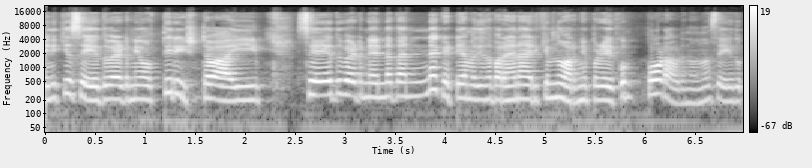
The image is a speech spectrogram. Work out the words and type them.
എനിക്ക് സേതുവേട്ടനെ ഒത്തിരി ഇഷ്ടമായി. സേതുവേട്ടൻ എന്നെ തന്നെ കെട്ടിയാൽ മതി എന്ന് പറയാനായിരിക്കും എന്ന് പറഞ്ഞപ്പോഴേക്കും പോടാ അവിടെ നിന്ന് സേതു.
